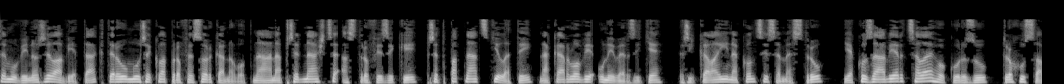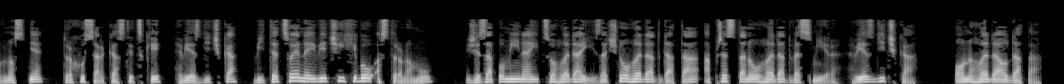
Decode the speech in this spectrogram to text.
se mu vynořila věta, kterou mu řekla profesorka Novotná na přednášce astrofyziky před 15 lety na Karlově univerzitě, říkala ji na konci semestru, jako závěr celého kurzu, trochu slavnostně, trochu sarkasticky, hvězdička, víte, co je největší chybou astronomů? Že zapomínají, co hledají, začnou hledat data a přestanou hledat vesmír. Hvězdička. On hledal data.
